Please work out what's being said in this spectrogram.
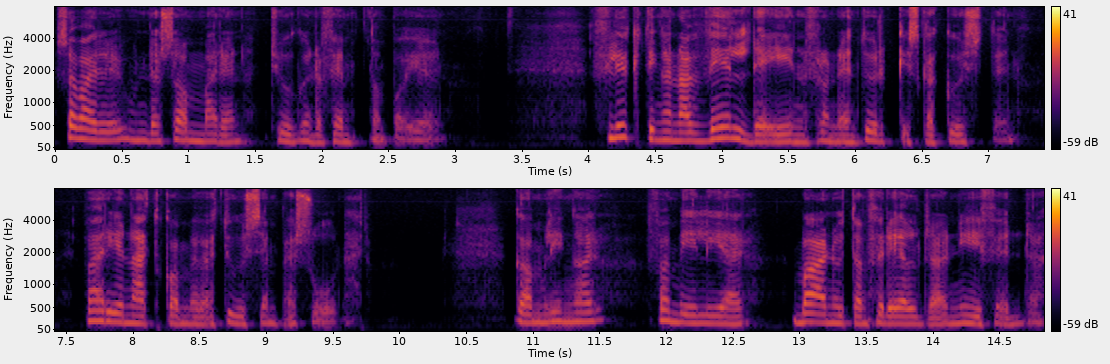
Så var det under sommaren 2015 på ön. Flyktingarna välde in från den turkiska kusten. Varje natt kom över tusen personer. Gamlingar, familjer, barn utan föräldrar, nyfödda,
